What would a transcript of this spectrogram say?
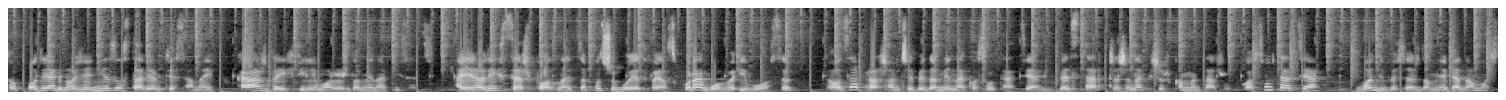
to po diagnozie nie zostawiam Cię samej, w każdej chwili możesz do mnie napisać. A jeżeli chcesz poznać, co potrzebuje Twoja skóra głowy i włosy, to zapraszam Ciebie do mnie na konsultację. Wystarczy, że napiszesz w komentarzu konsultacja bądź wyślesz do mnie wiadomość.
